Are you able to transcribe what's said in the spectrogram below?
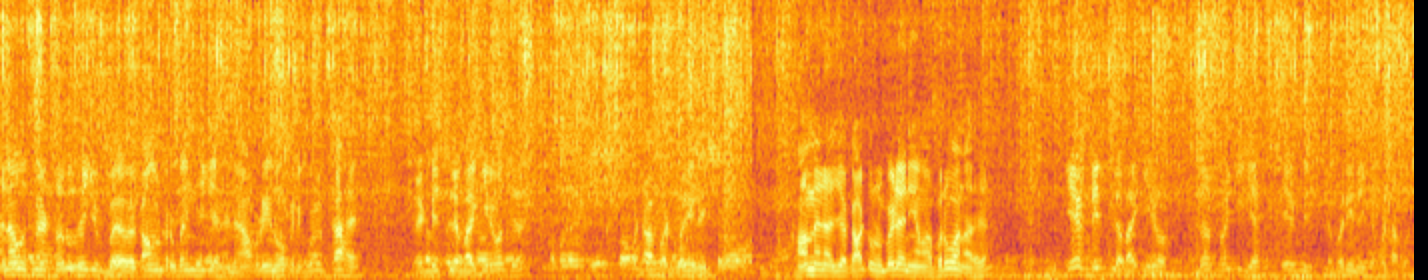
અનાઉન્સમેન્ટ શરૂ થઈ ગયું કાઉન્ટર બંધ થઈ જાય અને આપણી નોકરી પૂરી થાય. એક ડિસ્પ્લે બાકી રહ્યો છે. ફટાફટ ભરી દઈશું સામેના જે કાર્ટૂન પડ્યા ને એમાં ભરવાના છે. એક ડિસ્પ્લે બાકી રહ્યો. દસ વાગી જાય એક ડિસ્પ્લે ભરી દઈશું ફટાફટ.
